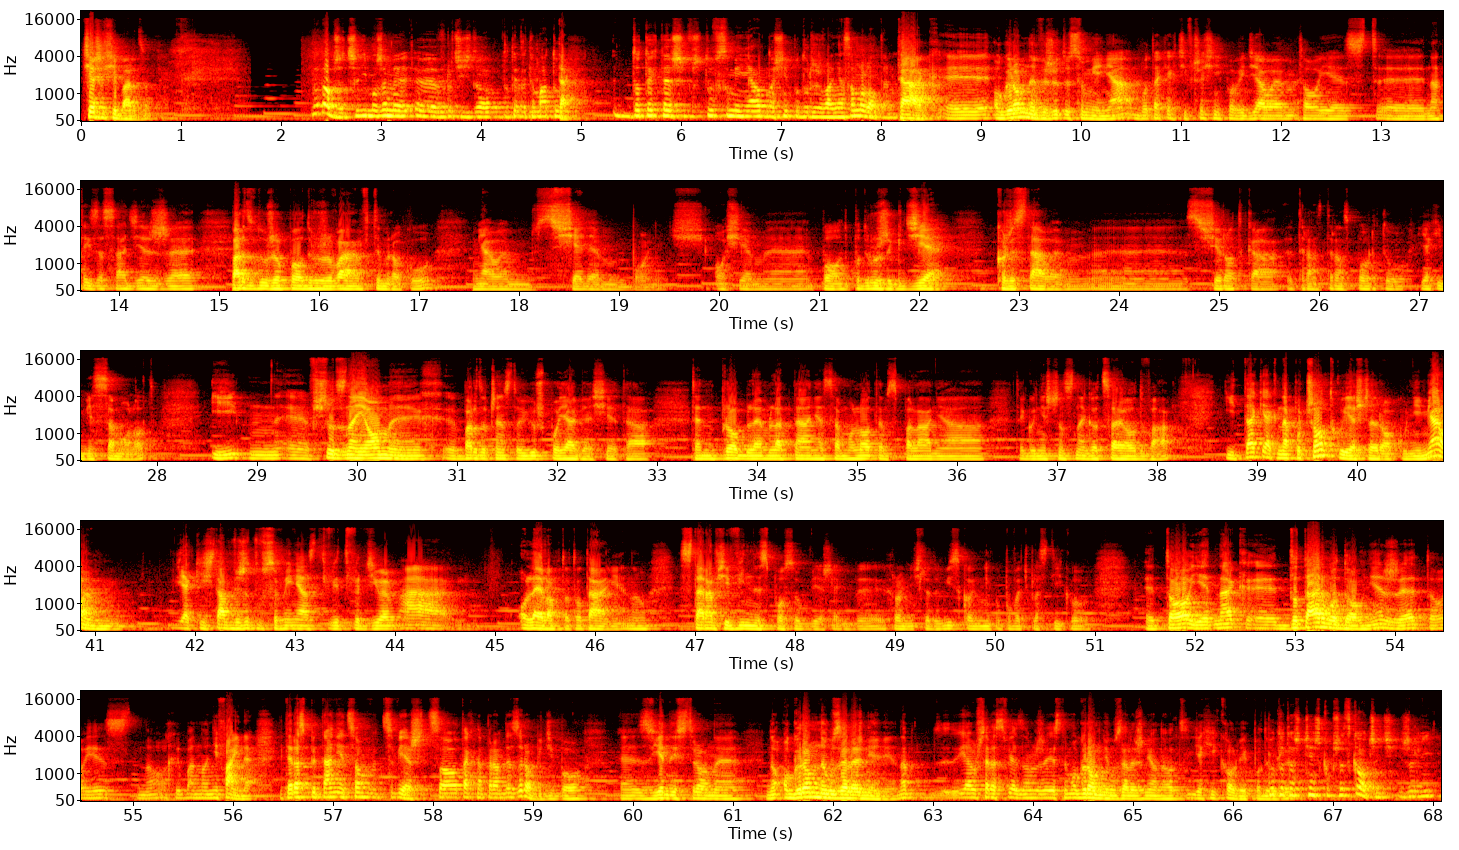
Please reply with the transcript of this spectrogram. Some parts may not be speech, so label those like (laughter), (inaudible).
cieszę się bardzo. No dobrze, czyli możemy wrócić do, do tego tematu. Tak. Do tych też wyrzutów sumienia odnośnie podróżowania samolotem. Tak, y, ogromne wyrzuty sumienia, bo tak jak Ci wcześniej powiedziałem, to jest y, na tej zasadzie, że bardzo dużo podróżowałem w tym roku. Miałem z 7 bądź 8 e, podróży, gdzie korzystałem e, z środka trans transportu, jakim jest samolot. I mm, e, wśród znajomych bardzo często już pojawia się ta, ten problem latania samolotem, spalania tego nieszczęsnego CO2. I tak jak na początku jeszcze roku nie miałem jakichś tam wyrzutów sumienia, stwierdziłem, a olewam to totalnie. No, staram się w inny sposób, wiesz, jakby chronić środowisko, nie kupować plastiku. E, to jednak e, dotarło do mnie, że to jest no, chyba no, niefajne. I teraz pytanie, co, co wiesz, co tak naprawdę zrobić, bo e, z jednej strony no, ogromne uzależnienie. No, ja już teraz stwierdzam, że jestem ogromnie uzależniony od jakichkolwiek podróży. Bo to też ciężko przeskoczyć, jeżeli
